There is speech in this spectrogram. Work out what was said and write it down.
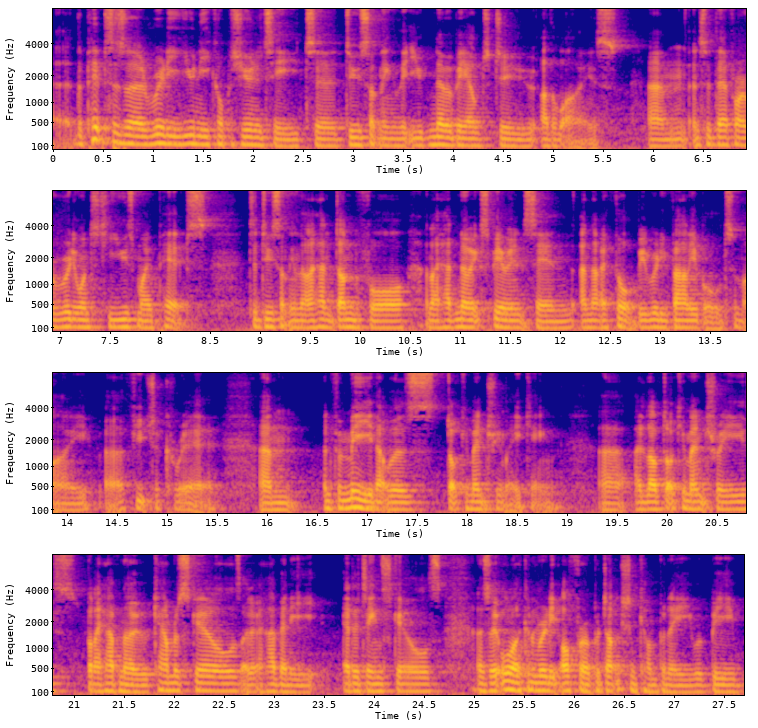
Uh, the PIPs is a really unique opportunity to do something that you'd never be able to do otherwise. Um, and so therefore I really wanted to use my PIPs to do something that I hadn't done before and I had no experience in and that I thought would be really valuable to my uh, future career. Um, and for me, that was documentary making. Uh, I love documentaries, but I have no camera skills, I don't have any editing skills, and so all I can really offer a production company would be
